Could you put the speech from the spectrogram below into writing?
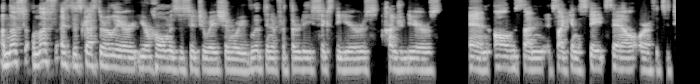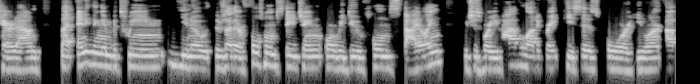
Unless, unless, as discussed earlier, your home is a situation where you've lived in it for 30, 60 years, 100 years, and all of a sudden it's like an estate sale or if it's a tear down. But anything in between, you know, there's either a full home staging or we do home styling, which is where you have a lot of great pieces or you aren't up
